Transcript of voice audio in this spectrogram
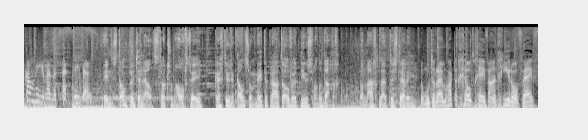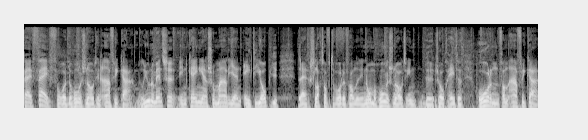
kan hier met mijn pet niet bij. In Stand.nl, straks om half twee, krijgt u de kans om mee te praten over het nieuws van de dag. Vandaag luidt de stelling... We moeten ruimhartig geld geven aan Giro 555 voor de hongersnood in Afrika. Miljoenen mensen in Kenia, Somalië en Ethiopië dreigen slachtoffer te worden van een enorme hongersnood in de zogeheten hoorn van Afrika.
